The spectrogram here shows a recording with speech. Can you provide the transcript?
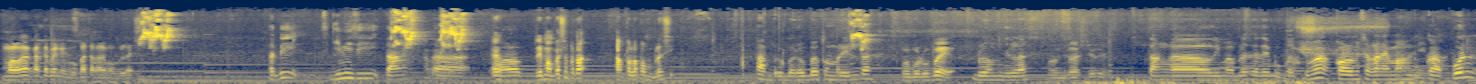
mall kan katanya nih buka tanggal 15. Tapi segini sih, Tang. Apa? Eh, Eh, wala- 15 apa apa 18 sih? ah, berubah-ubah pemerintah Berubah-ubah ya? belum jelas. Belum jelas juga. tanggal 15 katanya buka cuma kalau misalkan emang Paling buka pun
